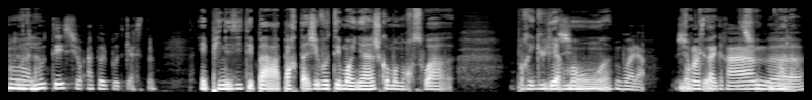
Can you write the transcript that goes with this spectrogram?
de Voilà. noter sur Apple Podcast. Et puis n'hésitez pas à partager vos témoignages comme on en reçoit euh, régulièrement. euh. Voilà. Sur Donc, Instagram. sur- euh, voilà.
